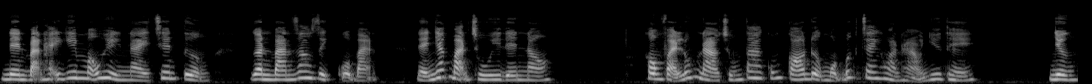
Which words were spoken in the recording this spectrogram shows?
nên bạn hãy ghi mẫu hình này trên tường gần bàn giao dịch của bạn để nhắc bạn chú ý đến nó. Không phải lúc nào chúng ta cũng có được một bức tranh hoàn hảo như thế. Nhưng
